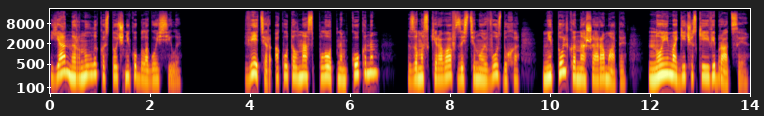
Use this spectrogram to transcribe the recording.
Я нырнула к источнику благой силы. Ветер окутал нас плотным коконом, замаскировав за стеной воздуха не только наши ароматы, но и магические вибрации.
